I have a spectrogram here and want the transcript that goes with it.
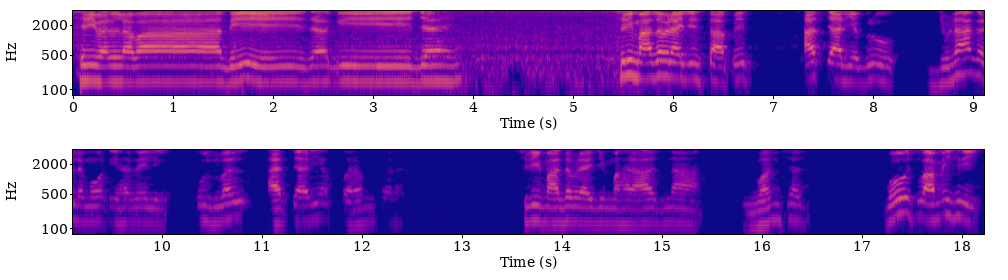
શ્રી વલ્લભાધીશ કી જય. શ્રી માધવરાયજી સ્થાપિત આચાર્ય ગૃહ જુનાગઢ મોટી હવેલી ઉજ્જવલ આચાર્ય પરંપરા. શ્રી માધવરાયજી મહારાજના વંશજ. ગોસ્વામી શ્રી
